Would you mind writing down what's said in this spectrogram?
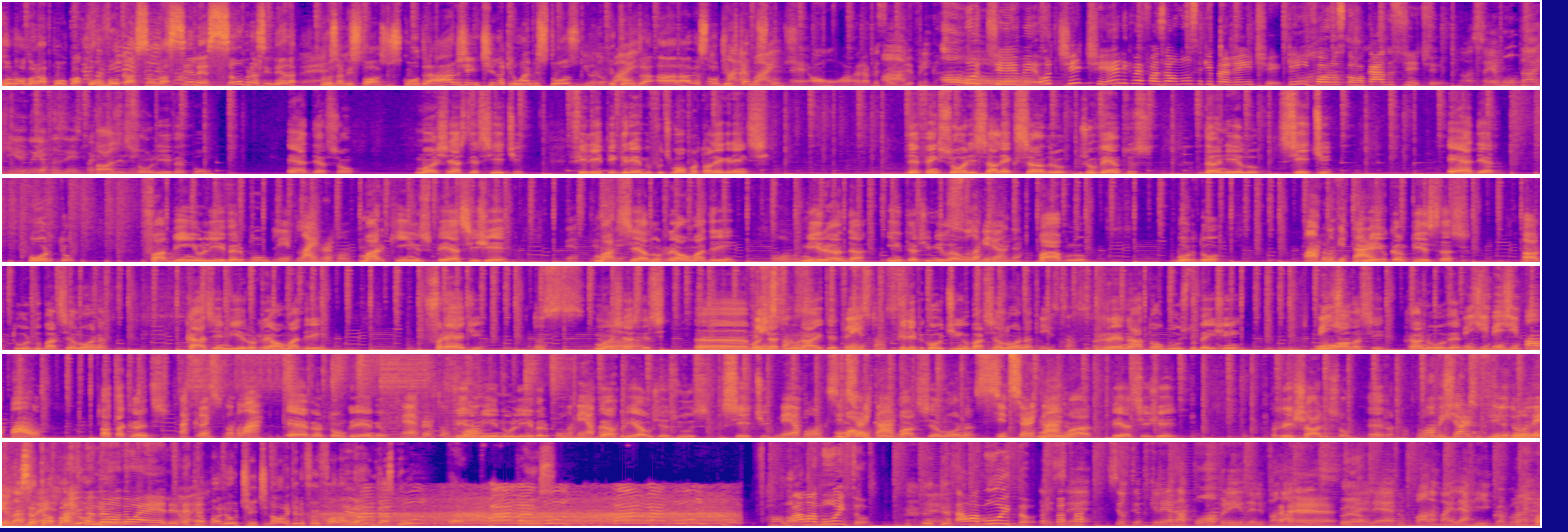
Rolou agora há pouco a convocação da seleção brasileira para os amistosos. Contra a Argentina, que não é amistoso, E e, contra a Arábia Saudita, que é amistoso. É, ó, a Arábia Saudita. África. O time, o Tite, ele que vai fazer o anúncio aqui pra gente. Quem foram os convocados, Tite? Nossa, aí é montagem. Ele não ia fazer isso pra gente. Alisson, Liverpool. Ederson, Manchester City. Felipe, Grêmio, Futebol Porto Alegrense. Defensores, Alexandro, Juventus. Danilo, City. Éder, Porto. Fabinho, Liverpool. Li- Liverpool. Marquinhos, PSG. PSTC. Marcelo, Real Madrid. O Miranda, Inter de Milão. Sula Miranda. Pablo, Bordeaux. Pablo Vittar. Meio-campistas: Arthur do Barcelona, Casemiro Real Madrid, Fred Dos... do- Manchester, ah, Manchester Flintstones. United, Flintstones. Felipe Coutinho Barcelona, Pistons. Renato Augusto Beijing, Beijing. Wallace Hanover, Beijinho, beijinho, pau, pau. atacantes: Atacantes, vamos lá. Everton Grêmio, Everton, Firmino Liverpool, boa. Gabriel Jesus City, meia boca, Cid Malcolm cercado. Barcelona, Cid cercado. Neymar PSG, Richarlison Everton. O Richardson, filho do Leila. Você não é? atrapalhou ali. Não, não é ele. Atrapalhou o Tite na hora que ele foi falar e engasgou. É, é isso. Fala Fala muito. Fala muito. É, esse é o tempo que ele era pobre ainda, ele falava É. isso. Ele é, não fala mais, ele é rico agora.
